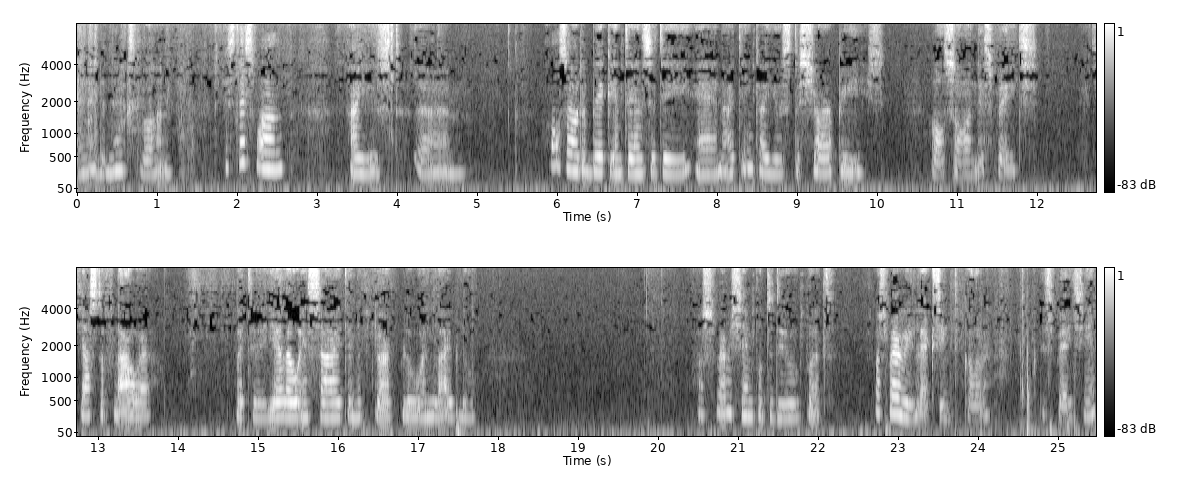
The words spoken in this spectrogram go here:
and the next one is this one I used um, also the big intensity and I think I used the sharpies also on this page just a flower with the yellow inside and the dark blue and light blue. It was very simple to do, but it was very relaxing to color this page in.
